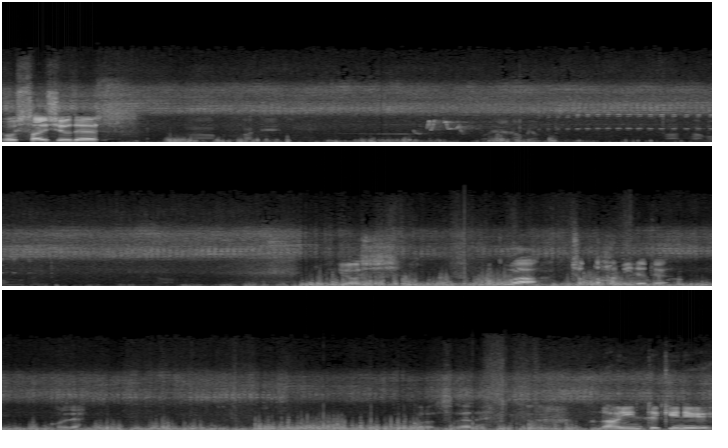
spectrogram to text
よし最終ですよし僕はちょっとはみ出てこれねここからですねライン的に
